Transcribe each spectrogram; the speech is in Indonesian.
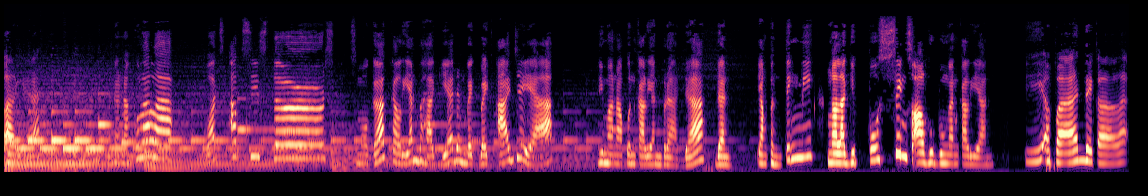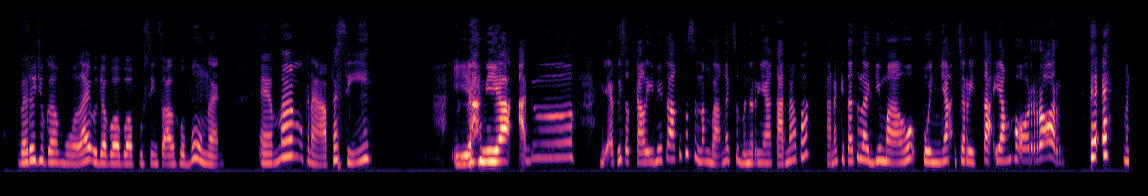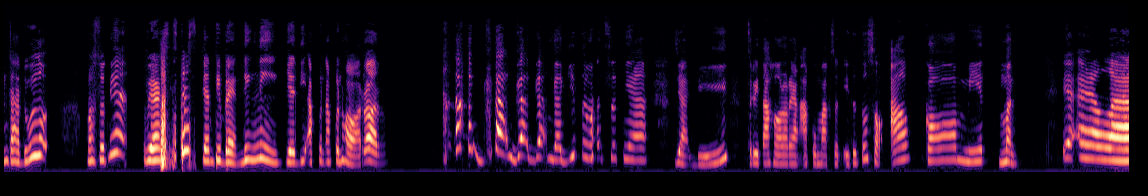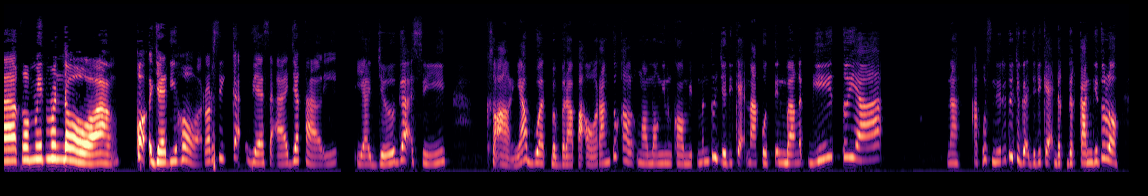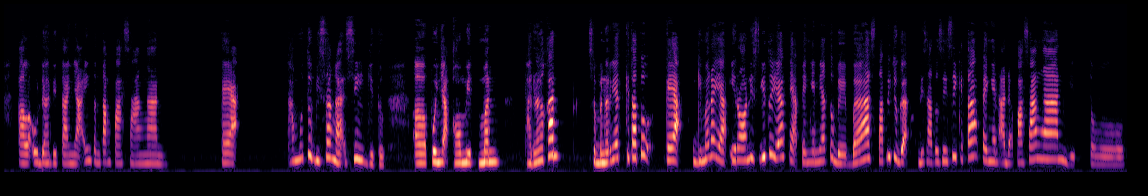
Alia. Dan aku Lala. What's up sisters? Semoga kalian bahagia dan baik-baik aja ya. Di mana pun kalian berada dan yang penting nih nggak lagi pusing soal hubungan kalian. Ih, apaan deh Kala? Baru juga mulai udah bawa-bawa pusing soal hubungan. Emang kenapa sih? Iya nih ya, aduh. Di episode kali ini tuh aku tuh seneng banget sebenarnya. Karena apa? Karena kita tuh lagi mau punya cerita yang horor. Eh, eh, bentar dulu. Maksudnya We Are Sisters ganti branding nih, jadi akun-akun horor. Gak, gak, gak, gak gitu maksudnya. Jadi, cerita horor yang aku maksud itu tuh soal komitmen. Ya elah, komitmen doang. Kok jadi horor sih, Kak? Biasa aja kali. Ya juga sih. Soalnya buat beberapa orang tuh kalau ngomongin komitmen tuh jadi kayak nakutin banget gitu ya. Nah, aku sendiri tuh juga jadi kayak deg-degan gitu loh. Kalau udah ditanyain tentang pasangan. Kayak, kamu tuh bisa nggak sih gitu uh, punya komitmen? Padahal kan sebenarnya kita tuh kayak gimana ya ironis gitu ya kayak pengennya tuh bebas tapi juga di satu sisi kita pengen ada pasangan gitu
